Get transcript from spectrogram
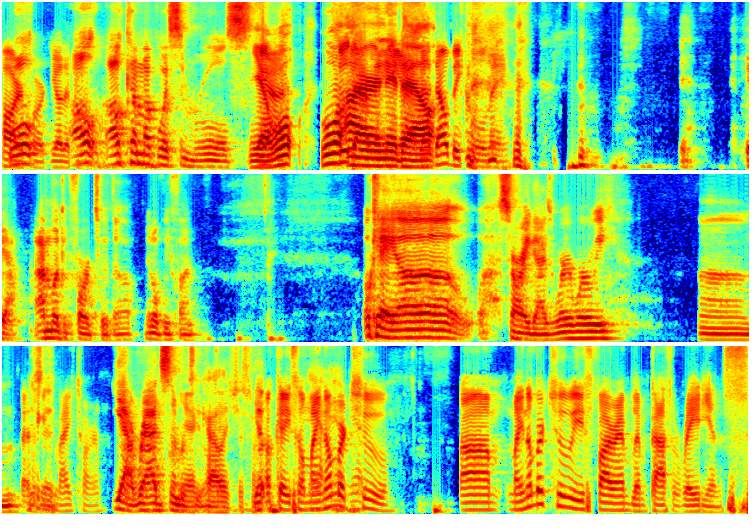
hard Well, for the other I'll. I'll come up with some rules. yeah, Yeah. we'll we'll Do iron Lane. it Yeah, out. That, will be cool, Lane. Yeah, I'm looking forward to it though. It'll be fun. Okay, uh sorry guys, where were we? Um I think it's it- my turn. yeah, Rad's number yeah, two. Kyle's Okay. just Yep. Okay, so my Yeah, number yeah, yeah. two, um, my number two is Fire Emblem Path of Radiance.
